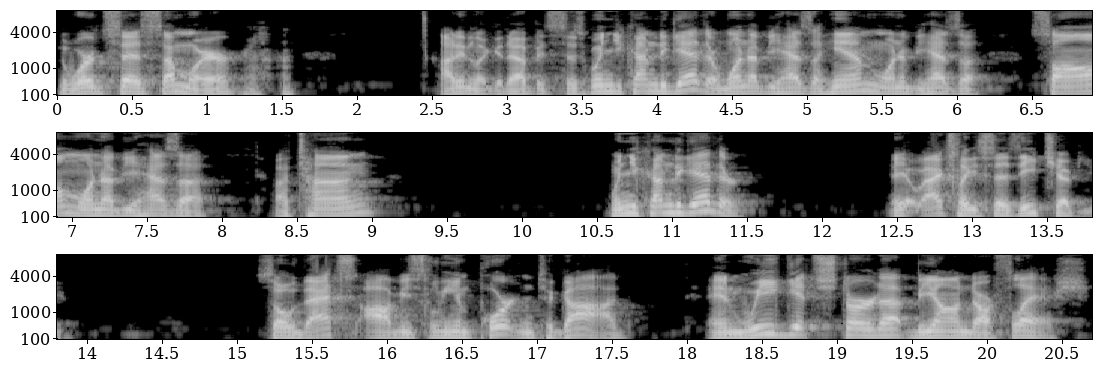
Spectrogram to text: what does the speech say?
The word says somewhere, I didn't look it up, it says, when you come together, one of you has a hymn, one of you has a psalm, one of you has a, a tongue. When you come together, it actually says each of you. So that's obviously important to God. And we get stirred up beyond our flesh,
